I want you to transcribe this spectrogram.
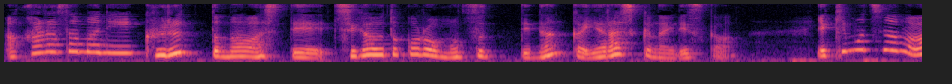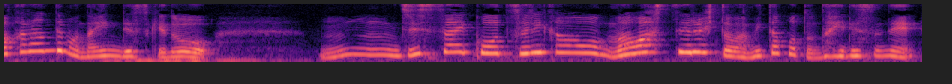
あからさまにくるっと回して違うところを持つってなんかやらしくないですか？いや、気持ちはわからんでもないんですけど、うーん、実際こう釣り革を回してる人は見たことないですね。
